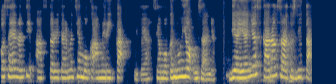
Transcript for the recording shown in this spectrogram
oh saya nanti after retirement saya mau ke Amerika gitu ya, saya mau ke New York misalnya. Biayanya sekarang 100 juta.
